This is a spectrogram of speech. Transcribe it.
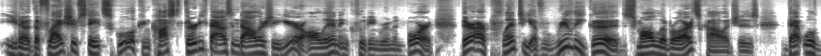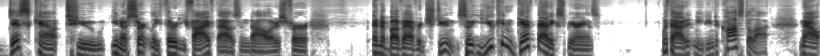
you know the flagship state school can cost thirty thousand dollars a year, all in, including room and board. There are plenty of really good small liberal arts colleges that will discount to you know certainly thirty five thousand dollars for an above average student. So you can get that experience without it needing to cost a lot. Now,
